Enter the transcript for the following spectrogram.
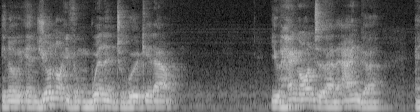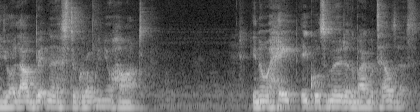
you know, and you're not even willing to work it out. You hang on to that anger and you allow bitterness to grow in your heart. You know, hate equals murder, the Bible tells us.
